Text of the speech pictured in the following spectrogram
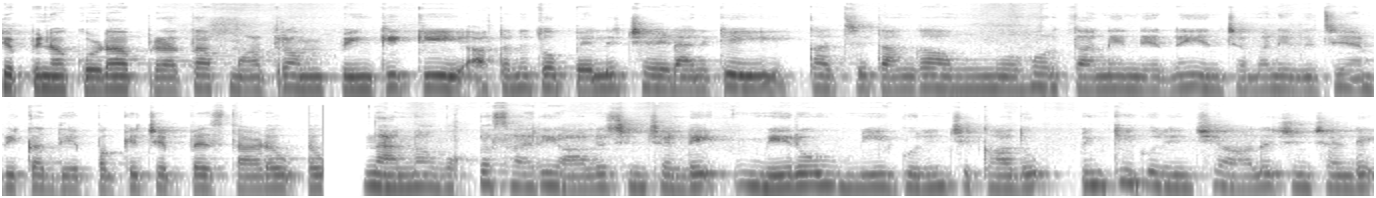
చెప్పినా కూడా ప్రతాప్ మాత్రం పింకీకి అతనితో పెళ్ళి చేయడానికి ఖచ్చితంగా ముహూర్తాన్ని నిర్ణయించమని విజయాంబిక దీపక్కి చెప్పేస్తాడు. నాన్న ఒక్కసారి ఆలోచించండి. మీరు మీ గురించి కాదు పింకీ గురించి ఆలోచించండి.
